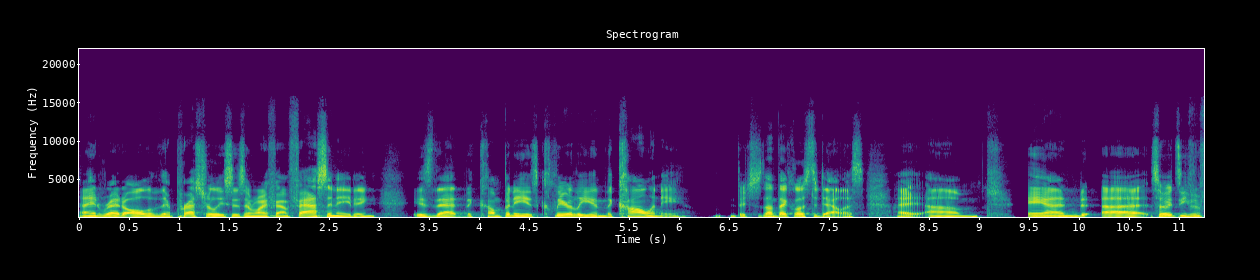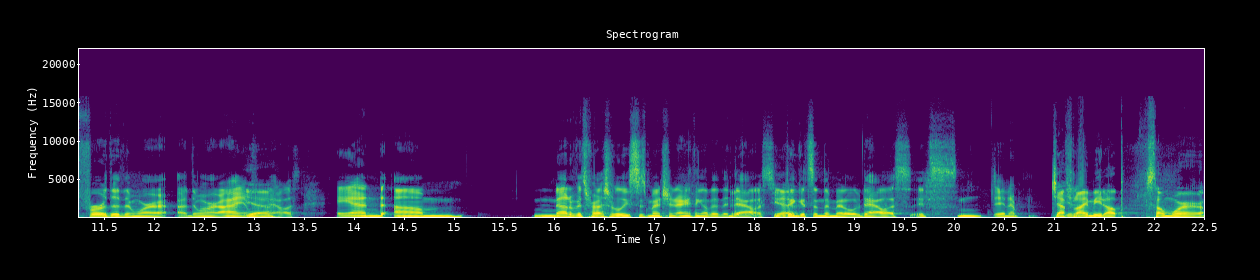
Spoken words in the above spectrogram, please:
and I had read all of their press releases. And what I found fascinating is that the company is clearly in the Colony. It's just not that close to Dallas. I, um, and uh, so it's even further than where than where I am Yeah. from Dallas. And um, none of its press releases mention anything other than Dallas. You yeah. think it's in the middle of Dallas. It's in a Geoff and I meet up somewhere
